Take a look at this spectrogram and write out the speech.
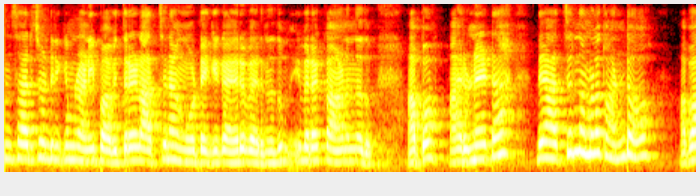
സംസാരിച്ചുകൊണ്ടിരിക്കുമ്പോഴാണ് ഈ പവിത്രയുടെ അച്ഛൻ അങ്ങോട്ടേക്ക് കയറി വരുന്നതും ഇവരെ കാണുന്നതും. അപ്പോൾ അരുണേട്ടാ ദേ അച്ഛൻ നമ്മളെ കണ്ടോ? അപ്പോൾ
